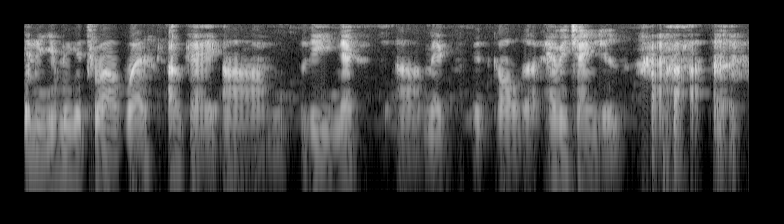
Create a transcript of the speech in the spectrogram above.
in the evening at 12 West? Okay, um, the next uh, mix is called uh, Heavy Changes.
